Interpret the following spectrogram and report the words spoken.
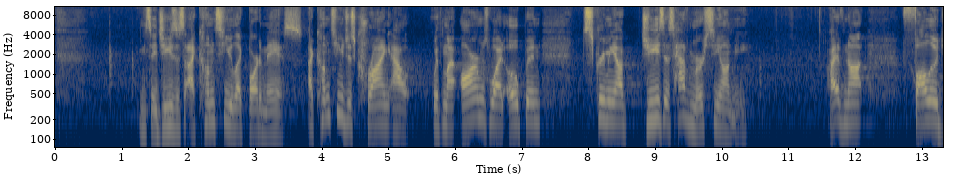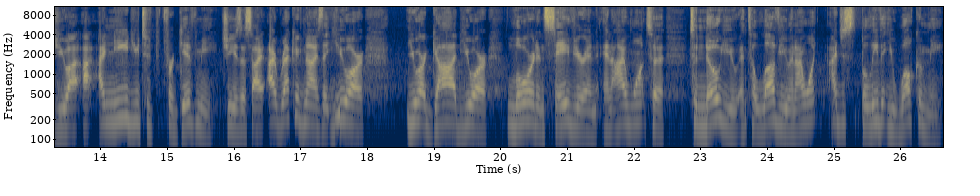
You can say, Jesus, I come to you like Bartimaeus. I come to you just crying out with my arms wide open, screaming out, Jesus, have mercy on me. I have not followed you. I, I, I, need you to forgive me, Jesus. I, I recognize that you are, you are God, you are Lord and Savior, and, and I want to, to know you and to love you. And I, want, I just believe that you welcome me,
